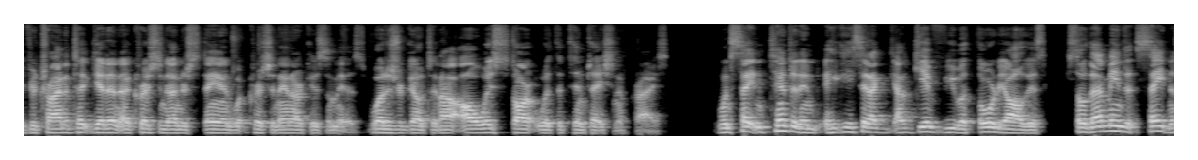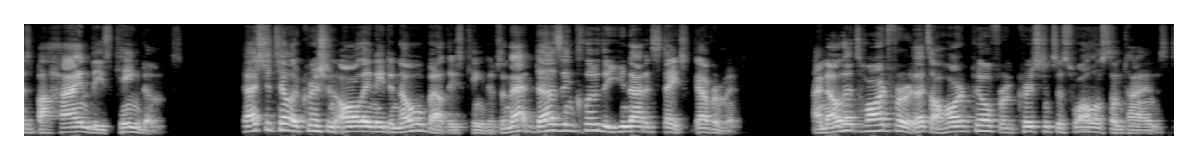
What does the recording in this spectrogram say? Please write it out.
If you're trying to t- get a, Christian to understand what Christian anarchism is, what is your go to? And I always start with the temptation of Christ. When Satan tempted him, he said, I'll give you authority, all this. So that means that Satan is behind these kingdoms. That should tell a Christian all they need to know about these kingdoms. And that does include the United States government. I know that's hard for that's a hard pill for Christians to swallow sometimes.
